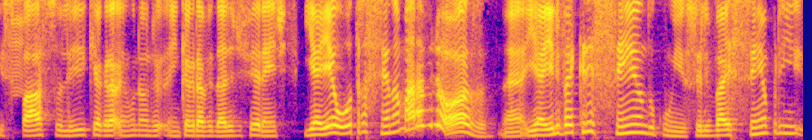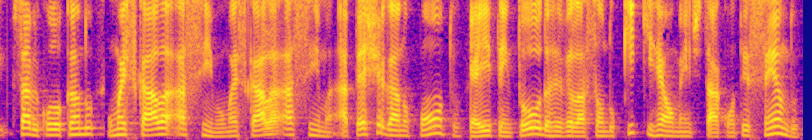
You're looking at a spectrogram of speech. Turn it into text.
espaço ali que a, em que a gravidade é diferente. E aí é outra cena maravilhosa, né? E aí ele vai crescendo com isso. Ele vai sempre, sabe, colocando uma escala acima, uma escala acima, até chegar no ponto, e aí tem toda a revelação do que, que realmente está acontecendo,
